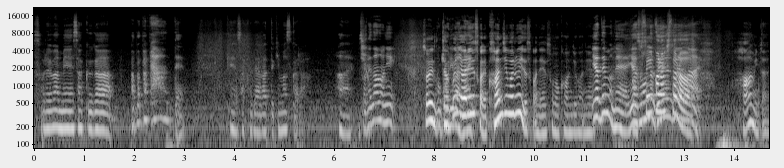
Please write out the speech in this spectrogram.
それは名作がパパパパーンって検索で上がってきますから。はい。それなのにそれ逆にあれですかね感じ悪いですかねその感じがね。いやでもねいやそんからしたらはあみたいな。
